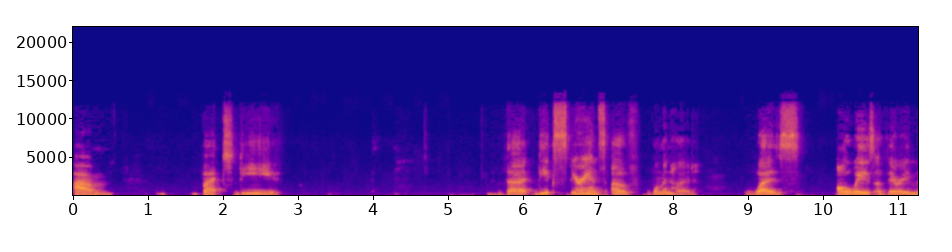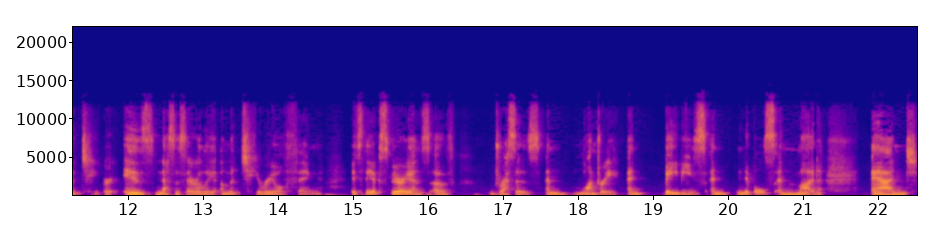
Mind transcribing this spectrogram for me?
Um, but the the the experience of womanhood was always a very material or is necessarily a material thing. It's the experience of dresses and laundry and babies and nipples and mud. And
